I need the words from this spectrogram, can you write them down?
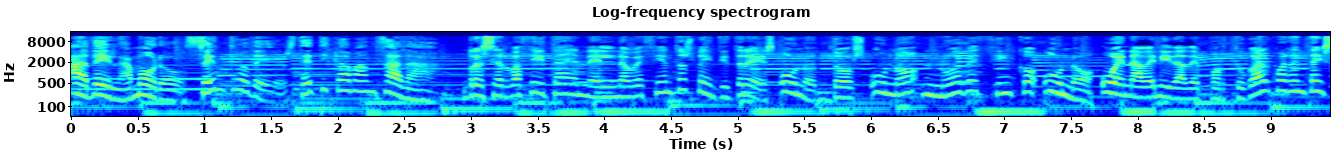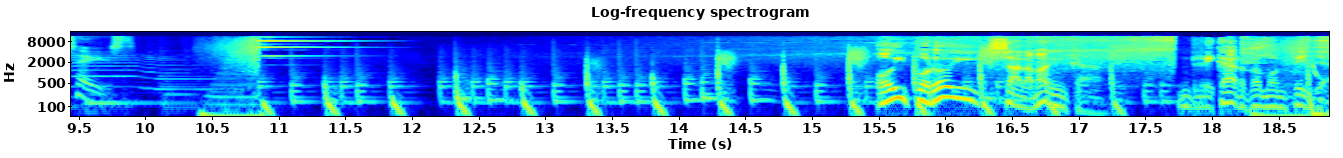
Adela Moro, Centro de Estética Avanzada. Reserva cita en el 923 121 951 o en Avenida de Portugal 46. Hoy por hoy, Salamanca. Ricardo Montilla.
